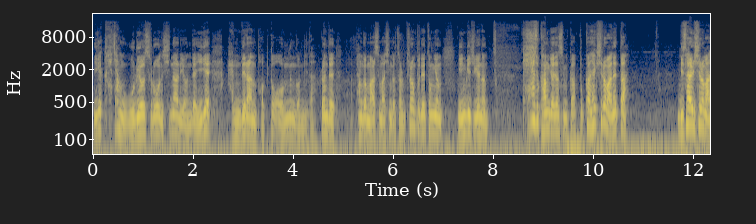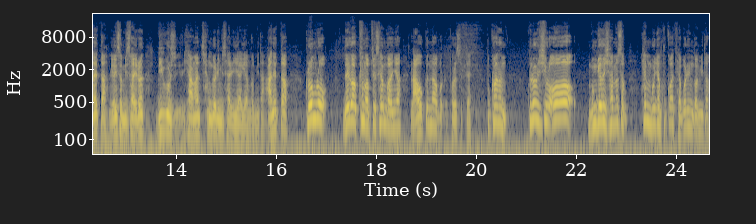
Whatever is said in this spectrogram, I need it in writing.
이게 가장 우려스러운 시나리오인데 이게 안 되라는 법도 없는 겁니다. 그런데 방금 말씀하신 것처럼 트럼프 대통령 임기 중에는 계속 강조하지 않습니까? 북한 핵실험 안 했다. 미사일 실험 안 했다. 여기서 미사일은 미국을 향한 장거리 미사일 이야기한 겁니다. 안 했다. 그러므로 내가 큰 업적 세운 거 아니야? 라고 끝나버렸을 때 북한은 그런 식으로 어 문개듯이 하면서 핵 무장 국가가 돼버리는 겁니다.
